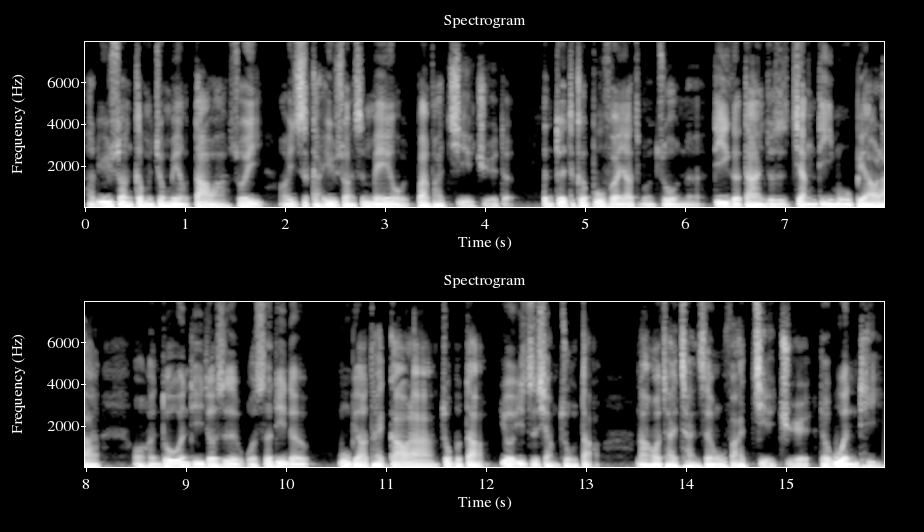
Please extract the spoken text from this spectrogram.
他的预算根本就没有到啊，所以哦一直改预算是没有办法解决的。针对这个部分要怎么做呢？第一个当然就是降低目标啦。哦，很多问题就是我设定的目标太高啦，做不到，又一直想做到，然后才产生无法解决的问题。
